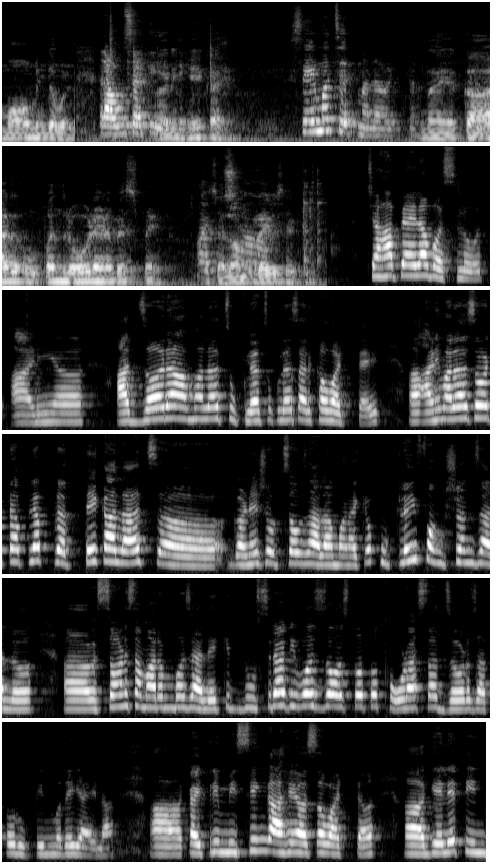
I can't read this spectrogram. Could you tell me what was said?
mom in the world राहूसाठी आणि हे काय? सेमच आहेत मला वाटतं. नाही car open road and best friend. Long ड्राईव्हसाठी चहा प्यायला बसलोत आणि आज जरा आम्हाला चुकल्या चुकल्यासारखं वाटतंय. आणि मला असं वाटतं आपल्या प्रत्येकालाच गणेशोत्सव झाला म्हणा किंवा कुठलंही फंक्शन झालं सण समारंभ झाले की दुसरा दिवस जो असतो तो थोडासा जड जातो रुटीनमध्ये यायला. काहीतरी मिसिंग आहे असं वाटतं. गेले तीन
